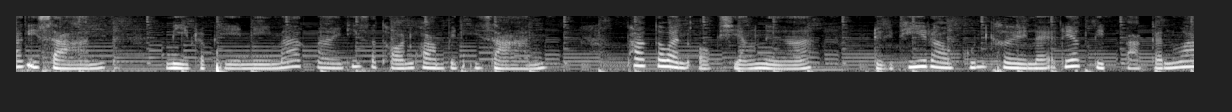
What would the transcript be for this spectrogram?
าคอีสาน มีประเพณีมากมายที่สะท้อนความเป็นอีสาน ภาคตะวันออกเฉียงเหนือ หรือที่เราคุ้นเคยและเรียกติดปากกันว่า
